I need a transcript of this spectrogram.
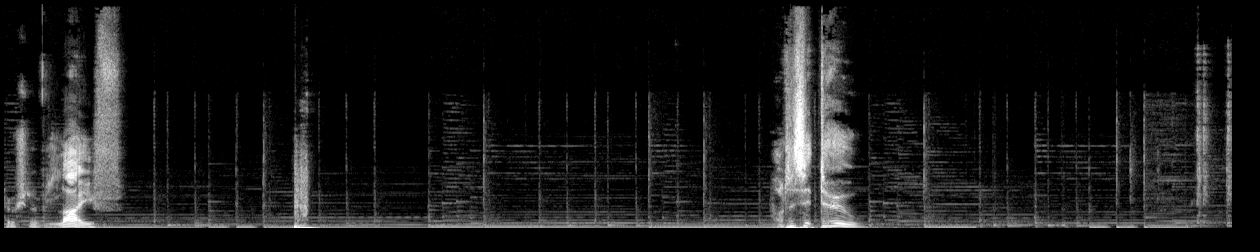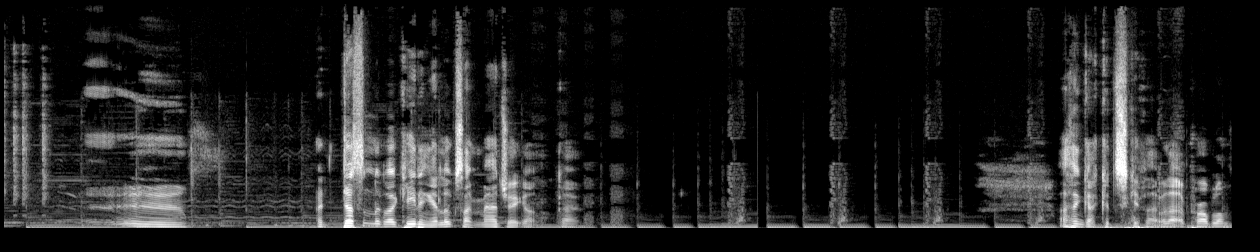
Potion of life. What does it do? Uh, it doesn't look like healing, it looks like magic. Oh, go. I think I could skip that without a problem.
